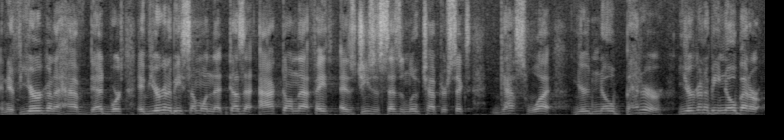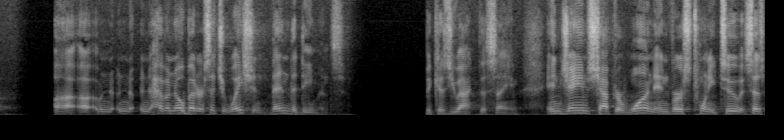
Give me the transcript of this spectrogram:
And if you're going to have dead works, if you're going to be someone that doesn't act on that faith, as Jesus says in Luke chapter 6, guess what? You're no better. You're going to be no better, uh, uh, have a no better situation than the demons because you act the same. In James chapter 1, in verse 22, it says,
